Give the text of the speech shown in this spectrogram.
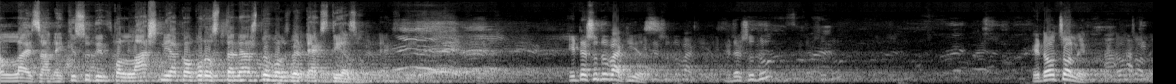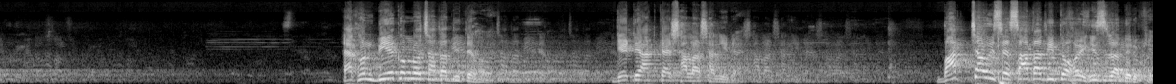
আল্লাহ জানে, কিছুদিন পর লাশ নিয়ে কবরস্থানে আসবে, বলবে, ট্যাক্স দিয়া যাও। এটা শুধু বাকি আছে। এটা শুধু? এটাও চলে। এখন বিয়ে করলেও চাঁদা দিতে হবে। গেটে আটকায় শালা শালিরা বাচ্চা হয়েছে চাঁদা দিতে হয় হিজড়াদেরকে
